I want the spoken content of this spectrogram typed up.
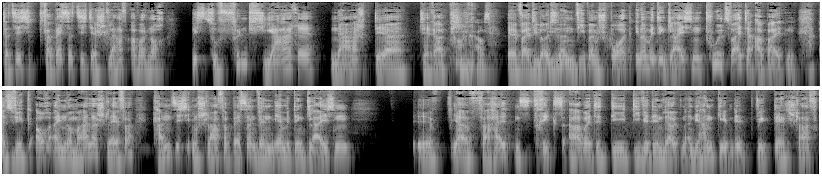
tatsächlich verbessert sich der Schlaf aber noch bis zu fünf Jahre nach der Therapie, oh, äh, weil die Leute dann mhm. wie beim Sport immer mit den gleichen Tools weiterarbeiten. Also wir, auch ein normaler Schläfer kann sich im Schlaf verbessern, wenn er mit den gleichen äh, ja, Verhaltenstricks arbeitet, die, die wir den Leuten an die Hand geben. Der, der Schlaf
